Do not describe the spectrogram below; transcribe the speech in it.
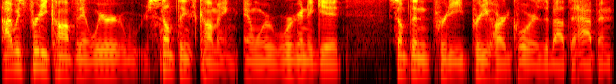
I was pretty confident we're something's coming and we're we're going to get something pretty pretty hardcore is about to happen.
